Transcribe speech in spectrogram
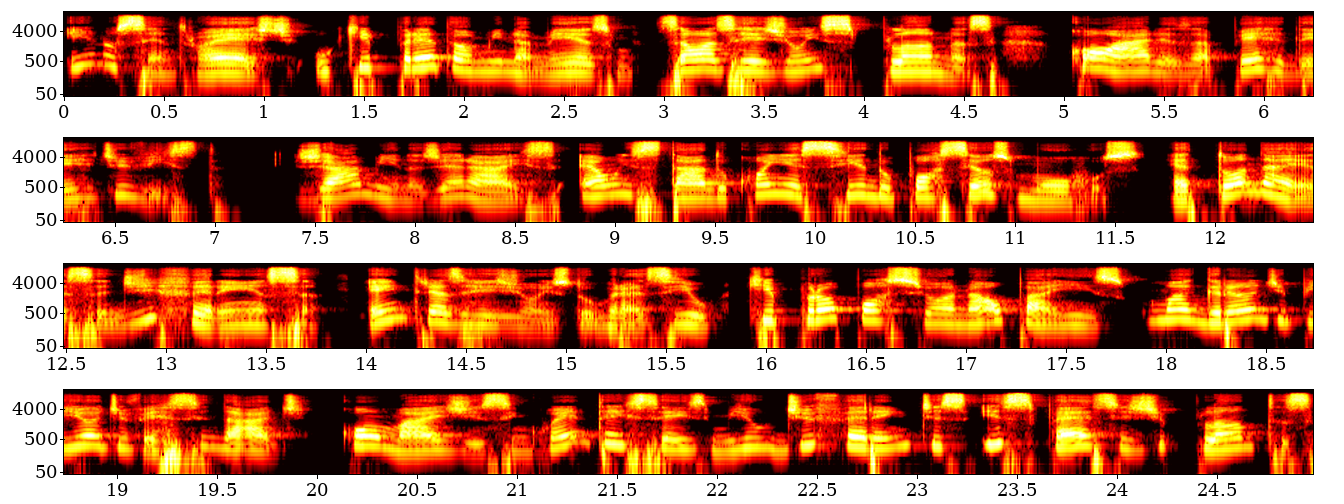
e no centro-oeste, o que predomina mesmo são as regiões planas, com áreas a perder de vista. Já Minas Gerais é um estado conhecido por seus morros. É toda essa diferença entre as regiões do Brasil que proporciona ao país uma grande biodiversidade, com mais de 56 mil diferentes espécies de plantas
